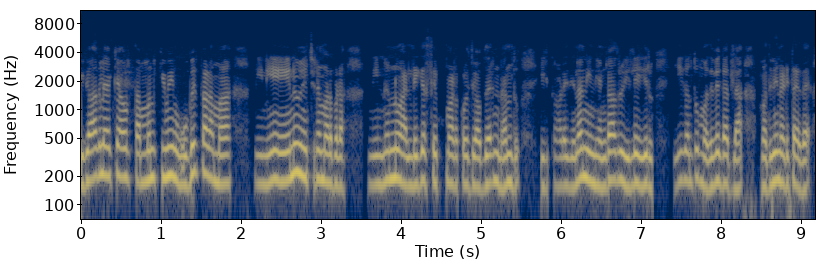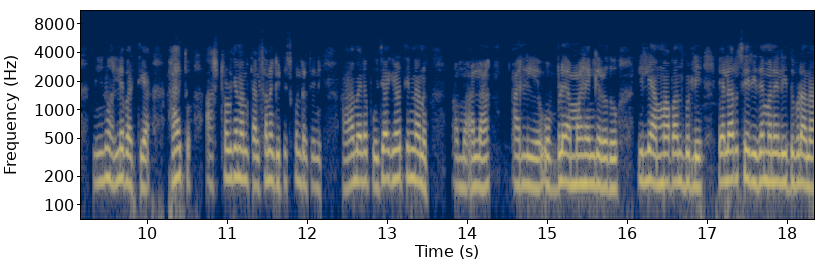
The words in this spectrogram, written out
ಈಗಾಗಲೇ ಆಕೆ ಅವ್ರ ತಮ್ಮನ ಕಿವಿ ಉಬಿರ್ತಾಳಮ್ಮ ನೀನೇನು ಯೋಚನೆ ಮಾಡಬೇಡ. ನಿನ್ನನ್ನು ಅಲ್ಲಿಗೆ ಸಿಫ್ಟ್ ಮಾಡ್ಕೊಳ್ಳೋ ಜವಾಬ್ದಾರಿ ನಂದು. ಈಗ ತೊಳೆ ದಿನ ನೀನು ಹೆಂಗಾದರೂ ಇಲ್ಲೇ ಇರು. ಈಗಂತೂ ಮದುವೆ ಗದ್ಲ ಮದುವೆ ನಡೀತಾ ಇದೆ. ನೀನು ಅಲ್ಲೇ ಬರ್ತೀಯ. ಆಯಿತು ಅಷ್ಟರೊಳಗೆ ನಾನು ಕೆಲಸನ ಗಿಟ್ಟಿಸ್ಕೊಂಡಿರ್ತೀನಿ. ಆಮೇಲೆ ಪೂಜೆಗೆ ಹೇಳ್ತೀನಿ ನಾನು ಅಮ್ಮ ಅಲ್ಲ ಅಲ್ಲಿ ಒಬ್ಬಳೇ ಅಮ್ಮ ಹೆಂಗಿರೋದು? ಇಲ್ಲಿ ಅಮ್ಮ ಬಂದುಬಿಡ್ಲಿ. ಎಲ್ಲರೂ ಸೇರಿ ಇದೇ ಮನೇಲಿ ಇದ್ದು ಬಿಡೋಣ.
